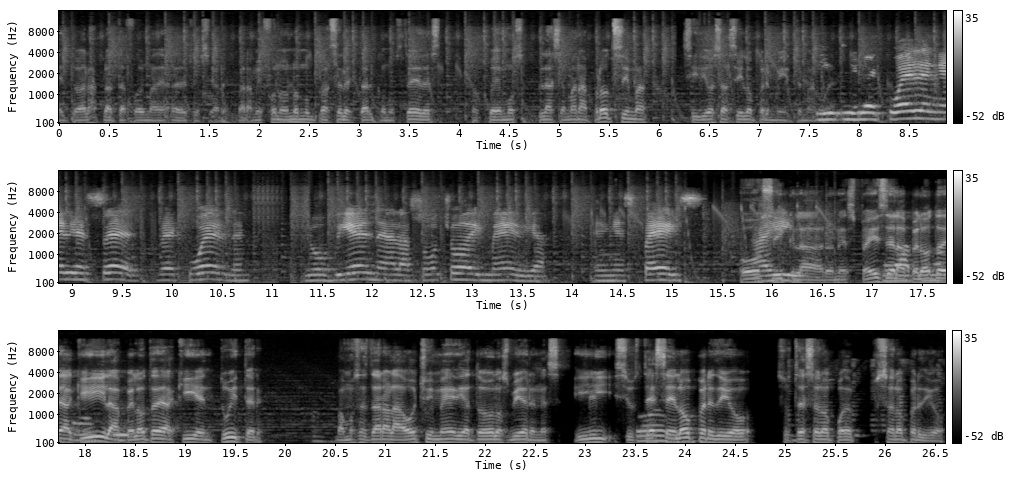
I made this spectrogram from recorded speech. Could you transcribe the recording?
en todas las plataformas de redes sociales. Para mí fue un honor, un placer estar con ustedes. Nos vemos la semana próxima, si Dios así lo permite. Manuel. Y, y recuerden, Eliezer, recuerden los viernes a las ocho y media en Space. Oh, sí, claro, en Space de la pelota de aquí, la pelota de aquí en Twitter Vamos a estar a las ocho y media todos los viernes. Y si usted se lo perdió, si usted se lo, se lo perdió,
